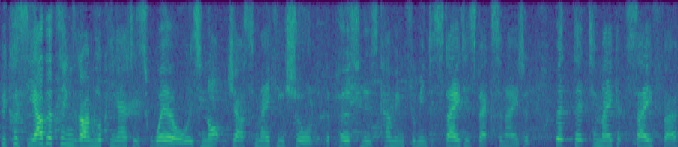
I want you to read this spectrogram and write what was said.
Because the other thing that I'm looking at as well is not just making sure that the person who's coming from interstate is vaccinated, but that to make it safer,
